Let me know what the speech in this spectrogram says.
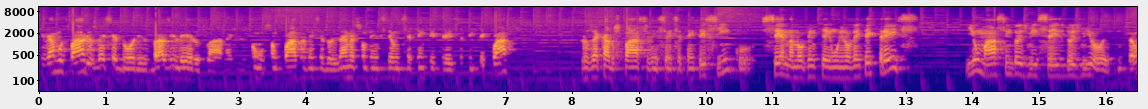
tivemos vários vencedores brasileiros lá, né? São, são quatro vencedores. Emerson venceu em 73 e 74. José Carlos Passe venceu em 75, Senna 91 e 93 e o Massa em 2006 e 2008. Então,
